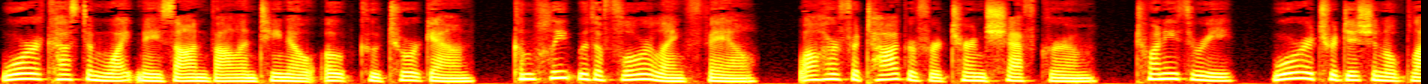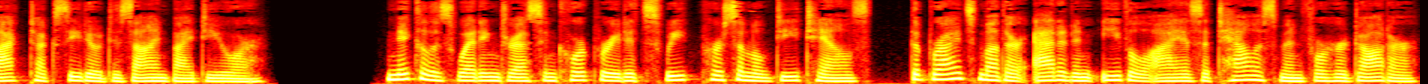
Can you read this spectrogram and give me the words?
wore a custom white Maison Valentino haute couture gown, complete with a floor length veil, while her photographer turned chef groom, 23, wore a traditional black tuxedo designed by Dior. Nicola's wedding dress incorporated sweet personal details. The bride's mother added an evil eye as a talisman for her daughter,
